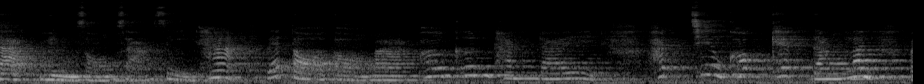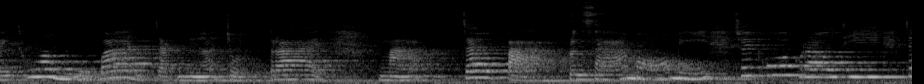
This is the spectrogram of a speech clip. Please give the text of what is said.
จากหนึ่งสองสามสี่ห้าและต่อต่อมาเพิ่มขึ้นทันใด ฮัดเชี่ยวคอกแคกดังลั่นไปทั่วหมู่บ้านจากเหนือจดใต้หมาเจ้าป่าปรึกษาหมอหมีช่วยพวกเราทีจะ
